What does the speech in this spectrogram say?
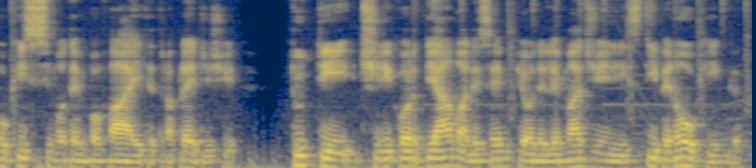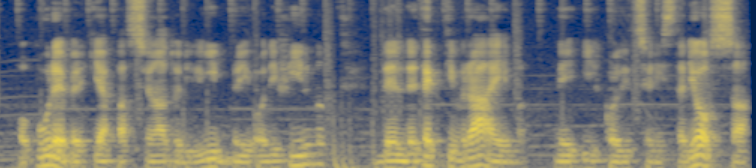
pochissimo tempo fa i tetraplegici, tutti ci ricordiamo ad esempio delle immagini di Stephen Hawking, oppure per chi è appassionato di libri o di film, del Detective Rhyme, di Il collezionista di ossa.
